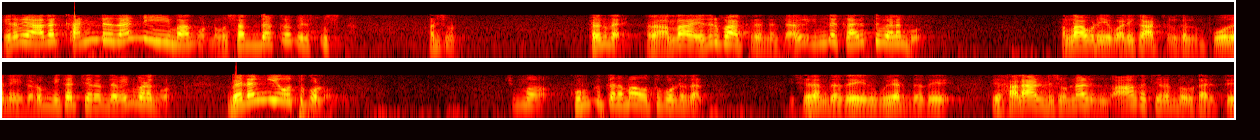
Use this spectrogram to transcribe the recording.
எனவே அதை கண்டுதான் நீ வாங்கணும். சத்தக்க பில் ஹுஸ்னா விளங்குதானே? அதை அல்லாஹ் எதிர்பார்க்கிறேன் என்றால் இந்த கருத்து விளங்கும். அல்லாவுடைய வழிகாட்டல்களும் போதனைகளும் மிகச் விளங்கும். விளங்கி ஒத்துக்கொள்ளும். சும்மா குறுக்குத்தனமா ஒத்துக்கொள்றதால். சிறந்தது இது உயர்ந்தது. இது ஹலால்னு சொன்னால் இது ஆக சிறந்த ஒரு கருத்து.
